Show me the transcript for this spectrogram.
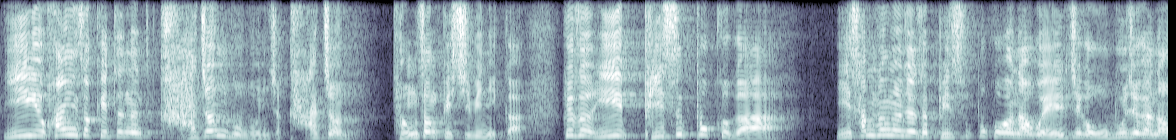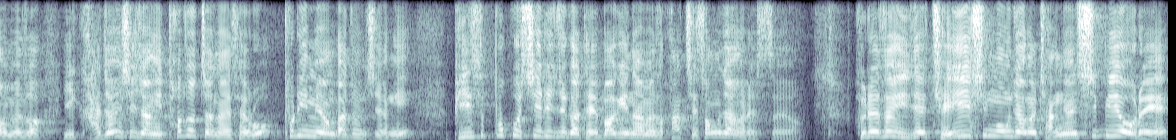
이 화인 서킷은 가전 부분이죠. 가전. 경성 PCB니까. 그래서 이 비스포크가 이 삼성전자에서 비스포크가 나오고 LG가 오브제가 나오면서 이 가전 시장이 터졌잖아요. 새로 프리미엄 가전 시장이 비스포크 시리즈가 대박이 나면서 같이 성장을 했어요. 그래서 이제 제2신공장을 작년 12월에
